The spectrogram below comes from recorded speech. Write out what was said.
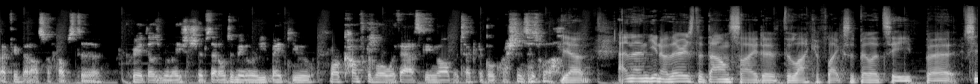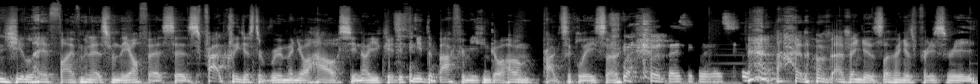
I think that also helps to create those relationships that ultimately make you more comfortable with asking all the technical questions as well. Yeah. And then, you know, there is the downside of the lack of flexibility. But since you live five minutes from the office, it's practically just a room in your house. You know, you could, if you need the bathroom, you can go home practically. So I could basically. Yes. I, I think it's, I think it's pretty sweet.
